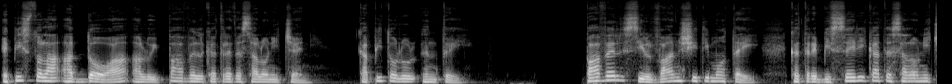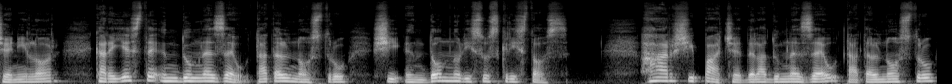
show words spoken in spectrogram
Epistola a doua a lui Pavel către Tesaloniceni, capitolul 1. Pavel, Silvan și Timotei, către Biserica Tesalonicenilor, care este în Dumnezeu, Tatăl nostru și în Domnul Isus Hristos. Har și pace de la Dumnezeu, Tatăl nostru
